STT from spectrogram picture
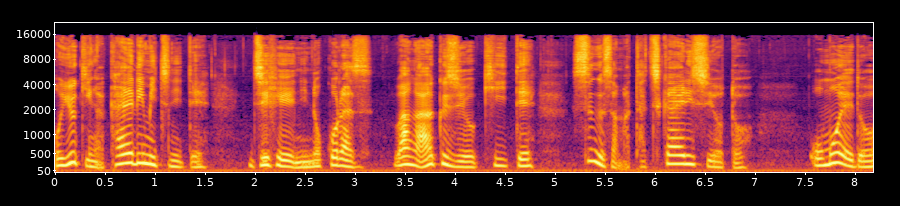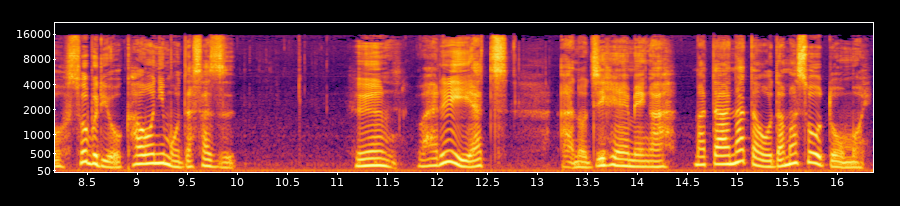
おゆきが帰り道にて治兵衛に残らず我が悪事を聞いてすぐさま立ち返りしようと思えどそぶりを顔にも出さずふん悪いやつあの治兵衛めがまたあなたを騙そうと思い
